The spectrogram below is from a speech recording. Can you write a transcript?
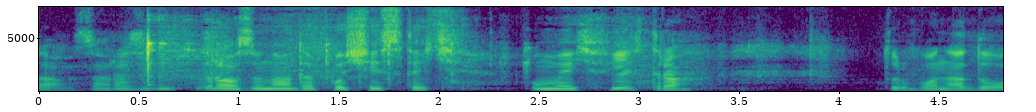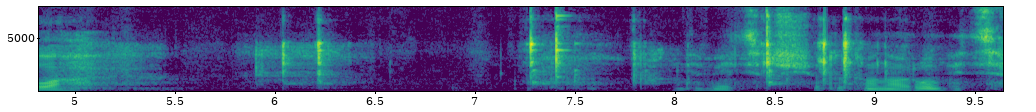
Так, зараз одразу треба почистити, помити фільтра турбонадува. Дивіться, що тут воно робиться.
